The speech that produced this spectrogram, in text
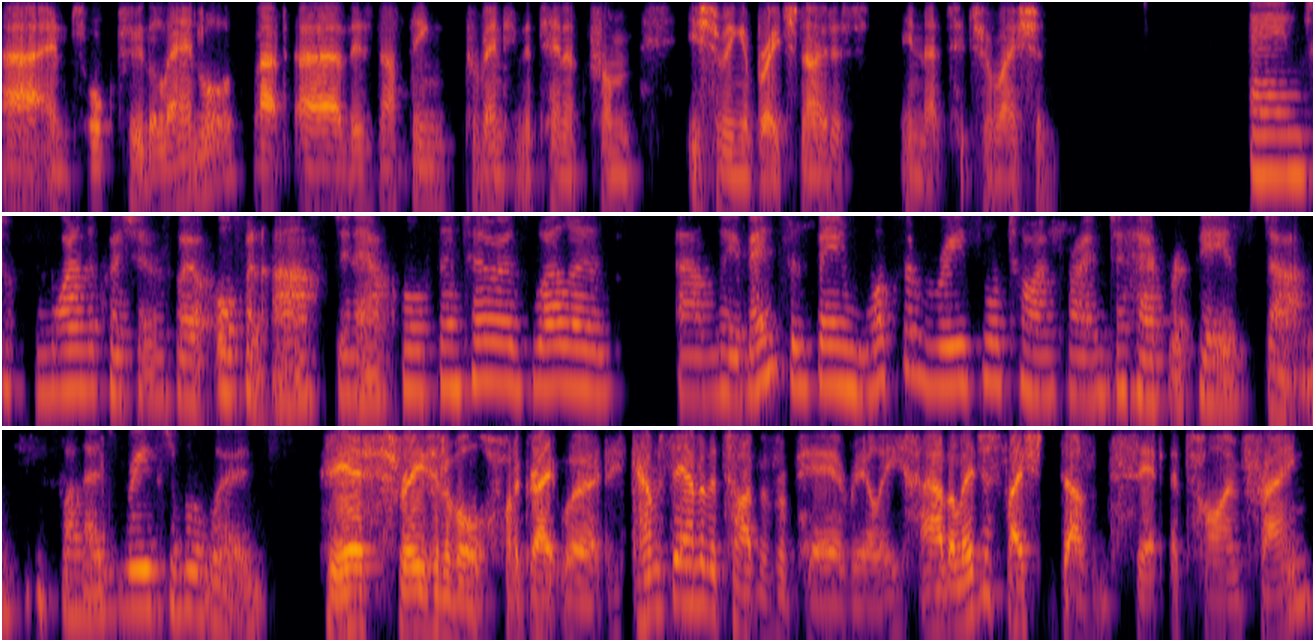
uh, and talk to the landlord, but uh, there's nothing preventing the tenant from issuing a breach notice in that situation. And one of the questions we're often asked in our call centre, as well as um, the events, has been what's a reasonable time frame to have repairs done? It's one of those reasonable words. Yes, reasonable. What a great word. It comes down to the type of repair, really. Uh, the legislation doesn't set a time frame,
